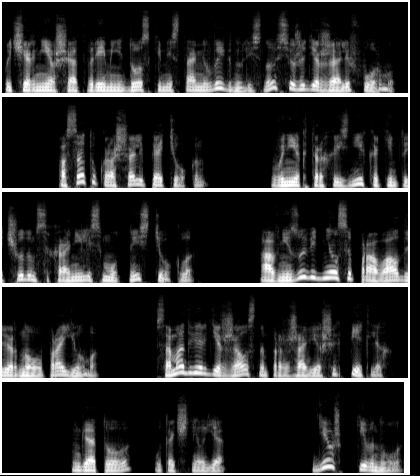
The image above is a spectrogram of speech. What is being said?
Почерневшие от времени доски местами выгнулись, но все же держали форму. Фасад украшали пять окон. В некоторых из них каким-то чудом сохранились мутные стекла. А внизу виднелся провал дверного проема. Сама дверь держалась на проржавевших петлях. «Готово», — уточнил я. Девушка кивнула.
